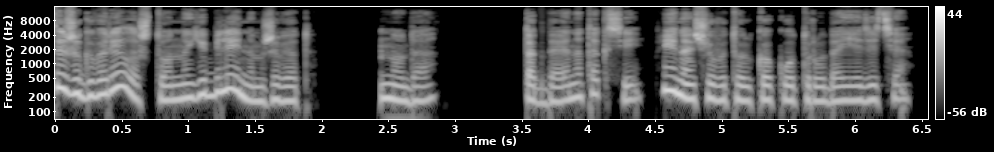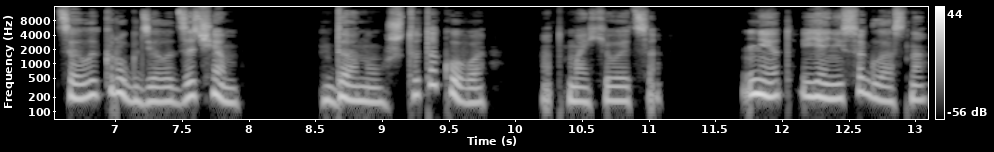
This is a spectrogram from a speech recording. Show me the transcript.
Ты же говорила, что он на юбилейном живет. Ну да. Тогда я на такси. Иначе вы только к утру доедете. Целый круг делать зачем? Да ну, что такого? Отмахивается. Нет, я не согласна.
